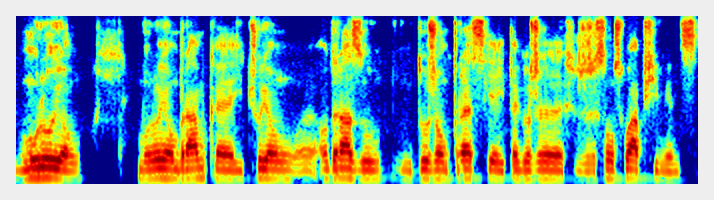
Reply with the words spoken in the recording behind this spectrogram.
murują, murują bramkę i czują e, od razu dużą presję i tego, że, że są słabsi, więc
